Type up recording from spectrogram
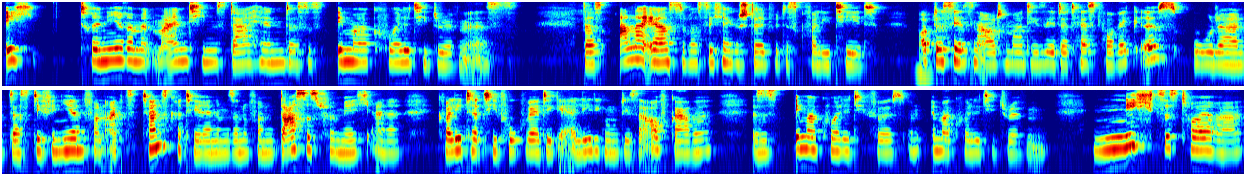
Ich trainiere mit meinen Teams dahin, dass es immer quality-driven ist. Das allererste, was sichergestellt wird, ist Qualität. Ob das jetzt ein automatisierter Test vorweg ist oder das Definieren von Akzeptanzkriterien im Sinne von, das ist für mich eine qualitativ hochwertige Erledigung dieser Aufgabe. Es ist immer Quality First und immer Quality Driven. Nichts ist teurer,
